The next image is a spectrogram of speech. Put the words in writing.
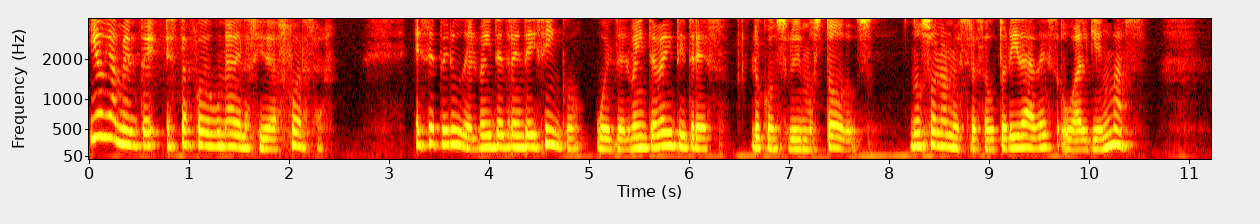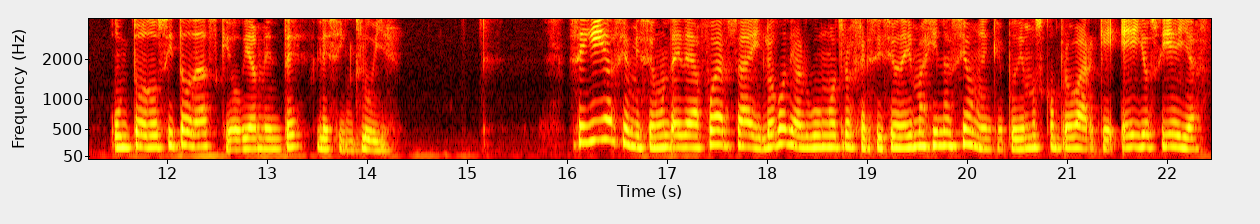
Y obviamente esta fue una de las ideas fuerza. Ese Perú del 2035 o el del 2023 lo construimos todos, no solo nuestras autoridades o alguien más un todos y todas que obviamente les incluye. Seguí hacia mi segunda idea fuerza y luego de algún otro ejercicio de imaginación en que pudimos comprobar que ellos y ellas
